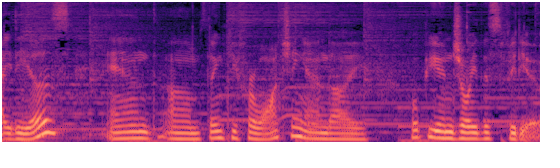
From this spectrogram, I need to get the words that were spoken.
ideas. And um, thank you for watching, and I hope you enjoy this video.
